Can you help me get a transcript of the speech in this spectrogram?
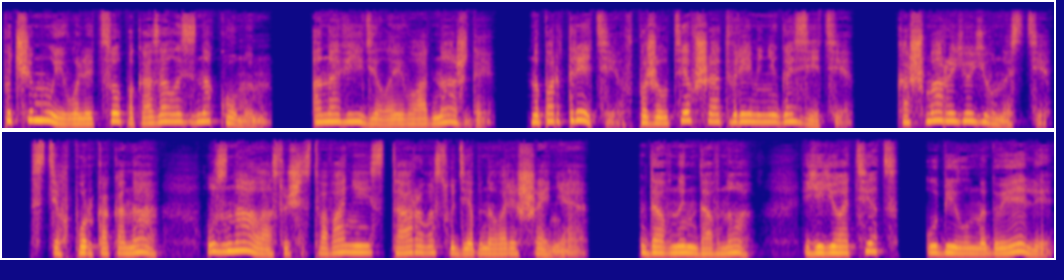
Почему его лицо показалось знакомым? Она видела его однажды на портрете в пожелтевшей от времени газете. Кошмар ее юности, с тех пор, как она узнала о существовании старого судебного решения. Давным-давно ее отец убил на дуэли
